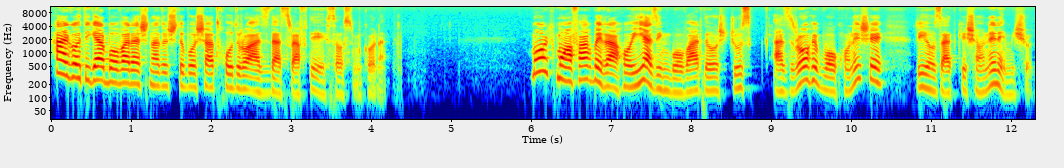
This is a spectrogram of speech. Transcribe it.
هرگاه دیگر باورش نداشته باشد خود را از دست رفته احساس می کند. مارک موفق به رهایی از این باور داشت جز از راه واکنش ریاضتکشانه نمی‌شد.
